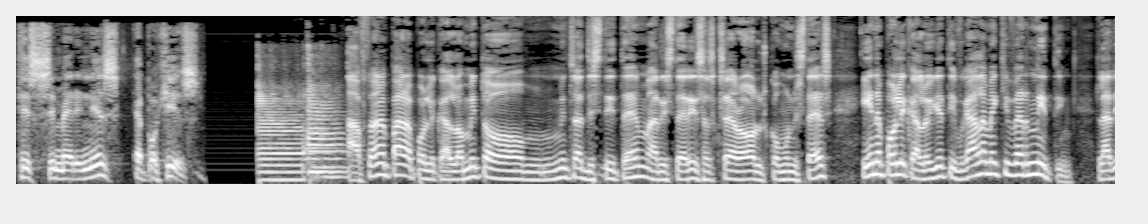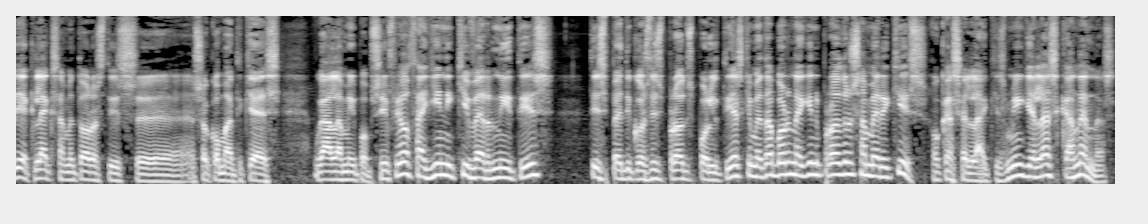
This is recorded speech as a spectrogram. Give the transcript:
της σημερινής εποχής. Αυτό είναι πάρα πολύ καλό. Μην το μην τσαντιστείτε. Αριστεροί σας ξέρω όλους κομμουνιστές. Είναι πολύ καλό γιατί βγάλαμε κυβερνήτη. Δηλαδή, εκλέξαμε τώρα στις ε, εσωκομματικές, βγάλαμε υποψήφιο. Θα γίνει κυβερνήτης της 51η πολιτείας και μετά μπορεί να γίνει πρόεδρος Αμερικής ο Κασελάκης. Μην γελάσει κανένας.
